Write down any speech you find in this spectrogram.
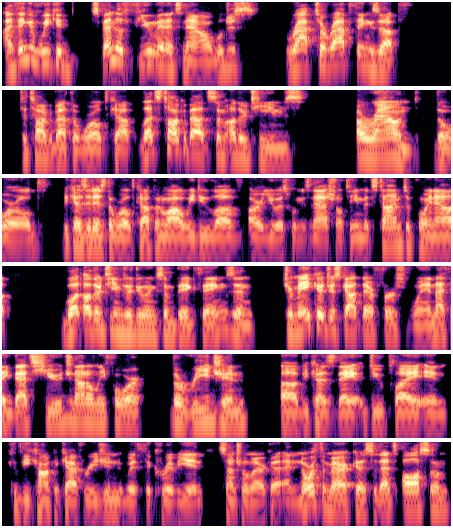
I think if we could spend a few minutes now, we'll just wrap to wrap things up to talk about the World Cup. Let's talk about some other teams around the world because it is the World Cup. And while we do love our U.S. women's national team, it's time to point out what other teams are doing some big things and Jamaica just got their first win. I think that's huge, not only for the region, uh, because they do play in the CONCACAF region with the Caribbean, Central America, and North America. So that's awesome.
